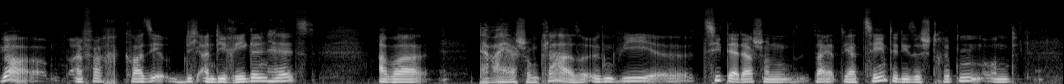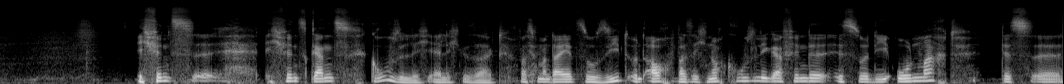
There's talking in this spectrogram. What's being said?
ja einfach quasi dich an die Regeln hältst. Aber da war ja schon klar, also irgendwie äh, zieht der da schon seit Jahrzehnte diese Strippen und ich finde es äh, ich find's ganz gruselig, ehrlich gesagt, was man da jetzt so sieht. Und auch, was ich noch gruseliger finde, ist so die Ohnmacht des äh,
